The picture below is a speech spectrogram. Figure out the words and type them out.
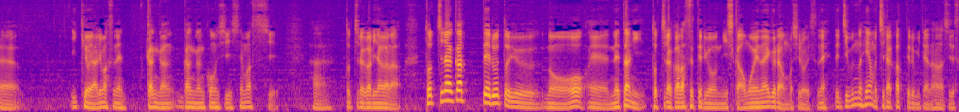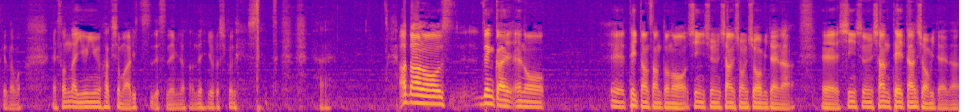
えー、勢いありますね。ガンガン、ガンガン渾身してますし、はい、どちらかりながら、どちらかってるというのを、えー、ネタにどちらからせてるようにしか思えないぐらい面白いですね。で、自分の部屋も散らかってるみたいな話ですけども、えー、そんなユンユン白書もありつつですね、皆さんね、よろしくお願いします。はい。あとあの、前回、あの、えー、テイタンさんとの新春シャンションショーみたいな、えー、新春シャンテイタンショーみたいな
